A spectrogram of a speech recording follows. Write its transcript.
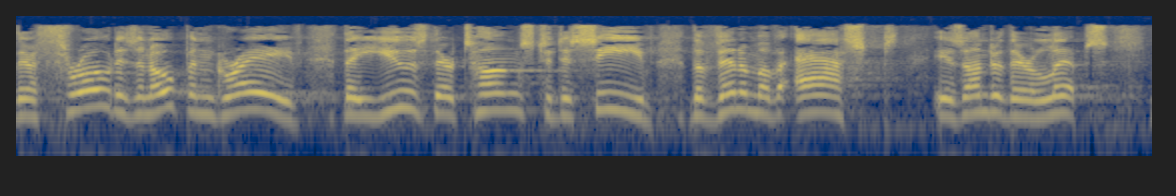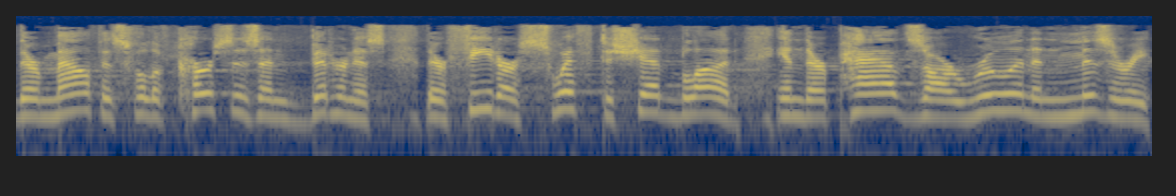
Their throat is an open grave. They use their tongues to deceive. The venom of asps is under their lips. Their mouth is full of curses and bitterness. Their feet are swift to shed blood. In their paths are ruin and misery,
